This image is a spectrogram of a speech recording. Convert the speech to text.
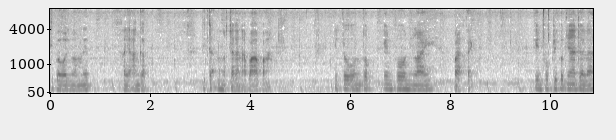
di bawah 5 menit saya anggap tidak mengerjakan apa-apa. Itu untuk info nilai praktek. Info berikutnya adalah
